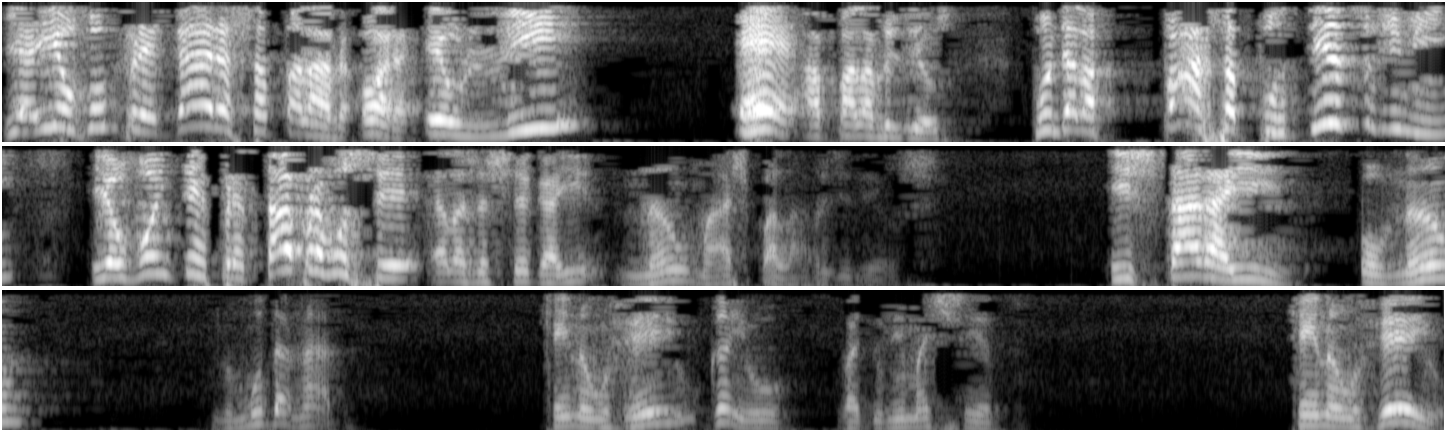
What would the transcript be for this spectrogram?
e aí eu vou pregar essa palavra. Ora, eu li é a palavra de Deus. Quando ela passa por dentro de mim e eu vou interpretar para você, ela já chega aí, não mais palavra de Deus. Estar aí ou não, não muda nada. Quem não veio, ganhou. Vai dormir mais cedo. Quem não veio,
